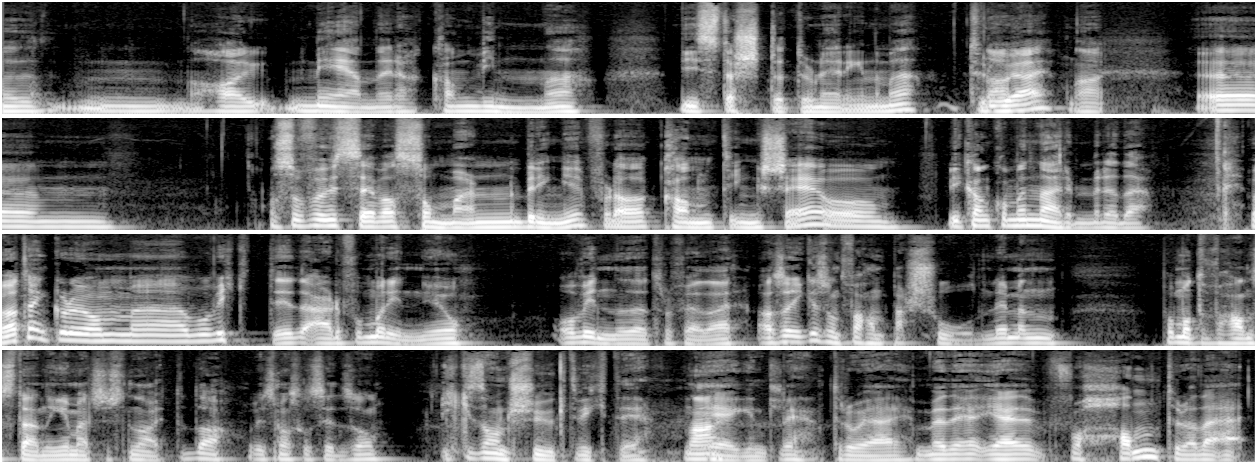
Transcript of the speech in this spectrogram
eh, har, mener kan vinne de største turneringene med, tror Nei, jeg. Nei. Um, og så får vi se hva sommeren bringer, for da kan ting skje, og vi kan komme nærmere det. Hva tenker du om uh, hvor viktig det er det for Mourinho å vinne det trofeet der? Altså Ikke sånn for han personlig, men på en måte for hans standing i Manchester United, da, hvis man skal si det sånn. Ikke sånn sjukt viktig, Nei. egentlig, tror jeg. Men det, jeg, for han tror jeg det er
